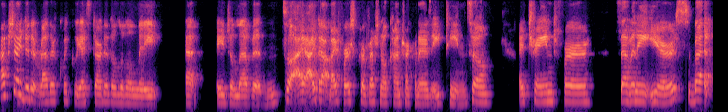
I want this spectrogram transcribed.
actually, I did it rather quickly. I started a little late at age 11. So I, I got my first professional contract when I was 18. So I trained for seven, eight years. But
